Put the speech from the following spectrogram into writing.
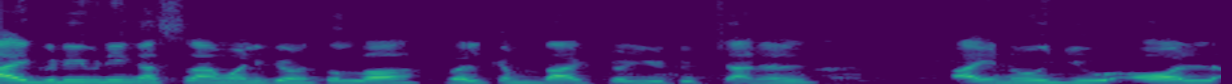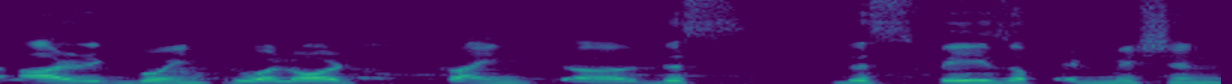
Hi, good evening. Assalamu alaikum warahmatullah. Welcome back to our YouTube channel. I know you all are going through a lot, trying uh, this this phase of admission,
